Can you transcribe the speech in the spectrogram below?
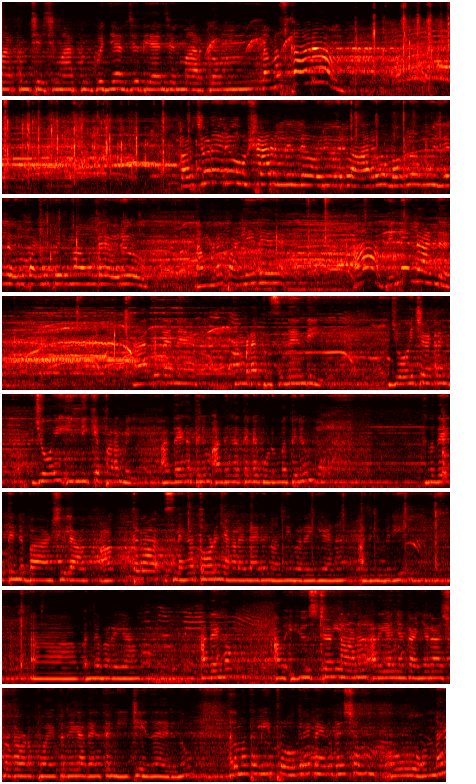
ചേട്ടന്മാർക്കും ചേച്ചിമാർക്കും കുഞ്ഞർജ ധ്യാൻജന്മാർക്കും നമസ്കാരം. കുറച്ചുകൂടെ ഒരു ഉഷാറില്ലല്ലോ ഒരു ഒരു ആരോ ബഹളമൊന്നും ഇല്ലല്ലോ ഒരു പള്ളി പെരുമാളിന്റെ ഒരു നമ്മുടെ പള്ളിയിലെ ആ പിന്നെ അല്ലാണ്ട് ആദ്യം തന്നെ നമ്മുടെ പ്രസിഡന്റി ജോയ് ചേട്ടൻ ജോയ് ഇല്ലിക്കപ്പറമ്പിൽ അദ്ദേഹത്തിനും അദ്ദേഹത്തിന്റെ കുടുംബത്തിനും ഹൃദയത്തിന്റെ ഭാഷയിൽ അത്ര സ്നേഹത്തോടെ ഞങ്ങൾ എല്ലാവരും നന്ദി പറയുകയാണ്. അതിലുപരി ഹ്യൂസ്റ്റണിലാണ് അറിയാം ഞാൻ കഴിഞ്ഞ പ്രാവശ്യമൊക്കെ അവിടെ പോയപ്പോഴത്തേക്ക് അദ്ദേഹത്തെ മീറ്റ് ചെയ്തായിരുന്നു അത് മാത്രമല്ല ഈ പ്രോഗ്രാം ഏകദേശം ഒന്നര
